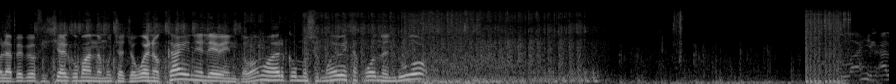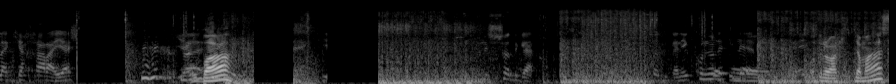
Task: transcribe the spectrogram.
Hola Pepe Oficial, ¿cómo anda muchachos? Bueno, cae en el evento, vamos a ver cómo se mueve, está jugando en dúo. Opa Otra vaquita más.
